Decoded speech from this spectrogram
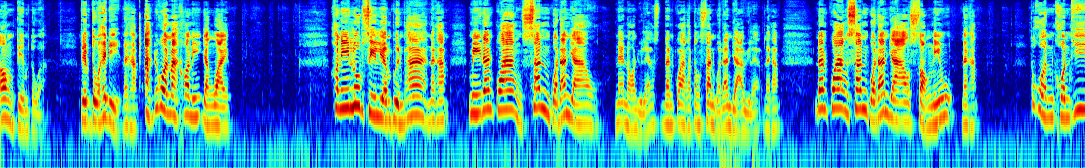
ต้องเตรียมตัว เตรียมตัวให้ดีนะครับอะทุกคนมาข้อนี้อย่างไวข้อนี้รูปสี่เหลี่ยมผืนผ้านะครับ มีด้านกว้างสั้นกว่าด้านยาว แน่นอนอยู่แล้ว ด้านกว้างก็ต้องสั้นกว่าด้านยาวอยู่แล้วนะครับ ด้านกว้างสั้นกว่าด้านยาวสองนิ้วนะครับ ทุกคนคนที่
